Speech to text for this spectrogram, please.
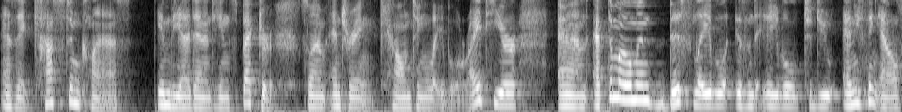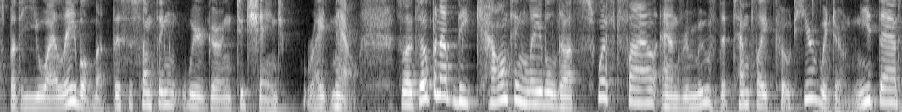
as a custom class in the identity inspector. So I'm entering counting label right here. And at the moment, this label isn't able to do anything else but a UI label, but this is something we're going to change right now. So let's open up the counting label.swift file and remove the template code here. We don't need that.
